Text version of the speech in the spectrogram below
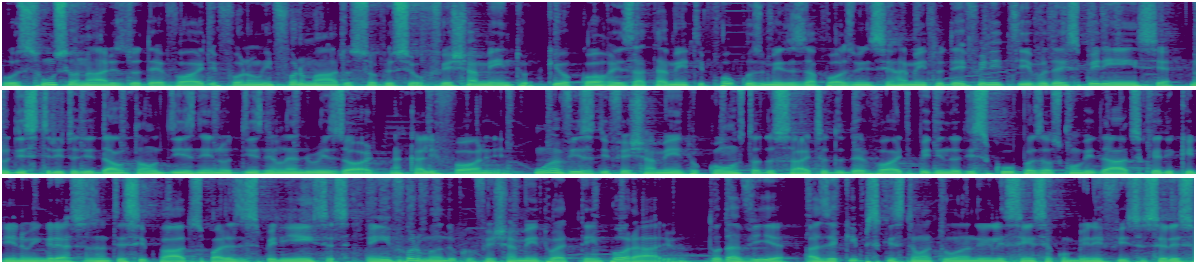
os funcionários do The Void foram informados sobre o seu fechamento, que ocorre exatamente poucos meses após o encerramento definitivo da experiência no distrito de Downtown Disney no Disneyland Resort, na Califórnia. Um aviso de fechamento consta do site do The Void pedindo desculpas aos convidados que adquiriram ingressos antecipados para as experiências e informando que o fechamento é temporário. Toda Todavia, as equipes que estão atuando em licença com benefícios selecionados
